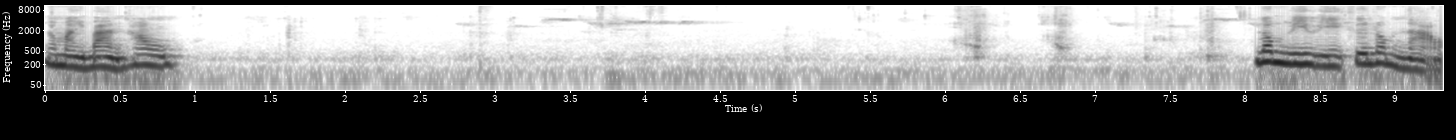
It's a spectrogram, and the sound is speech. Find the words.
หน่อไม้บานเฮาล่มวีวีคือล่มหนาว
